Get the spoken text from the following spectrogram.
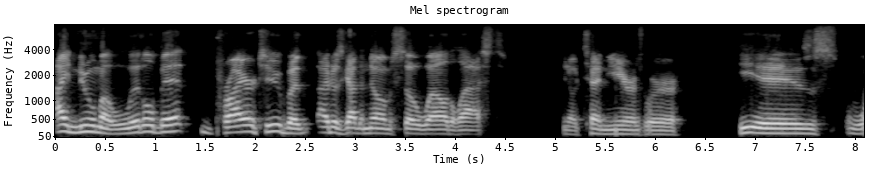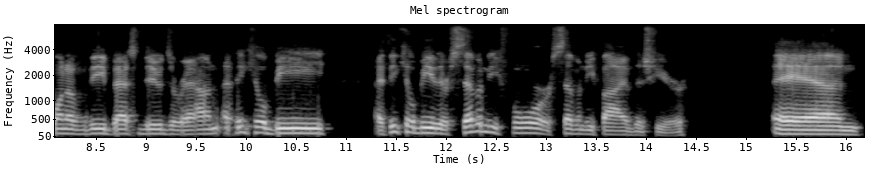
I knew him a little bit prior to, but I just got to know him so well the last, you know, ten years, where he is one of the best dudes around. I think he'll be, I think he'll be either seventy four or seventy five this year, and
